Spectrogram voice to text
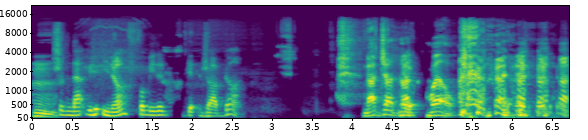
Hmm. Shouldn't that be enough for me to get the job done? Not just not well.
